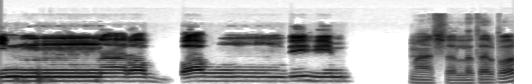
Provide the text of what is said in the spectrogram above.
ইন্না রাব্বাহুম বিহিম। মাশাআল্লাহ তারপর?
